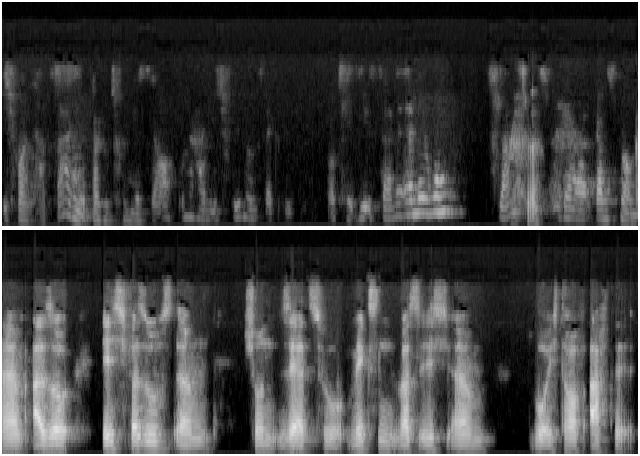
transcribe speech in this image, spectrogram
Ich wollte gerade sagen, weil du trainierst ja auch unheimlich viel und sehr gut. Okay, wie ist deine Ernährung? Pflanzlich oder ganz normal? Ähm, also ich versuche es ähm, schon sehr zu mixen. Was ich, ähm, wo ich darauf achte,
